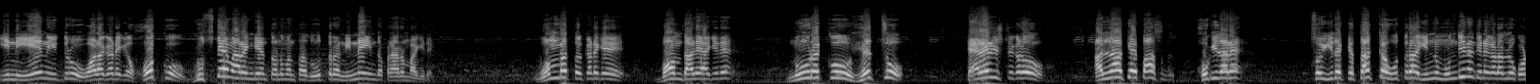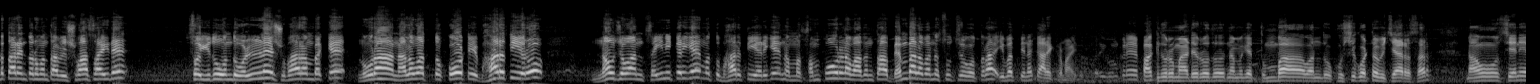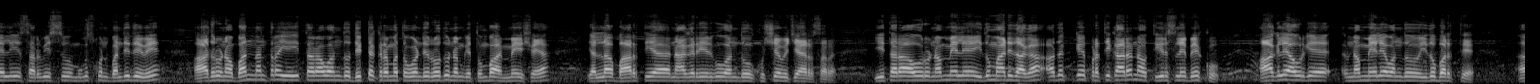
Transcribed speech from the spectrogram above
ಇನ್ನು ಏನಿದ್ರು ಒಳಗಡೆಗೆ ಹೊಕ್ಕು, ಗುಸ್ಕೆ ಮಾರಂಗೆ ಅಂತ ಅನ್ನುವಂಥದ್ದು ಉತ್ತರ ನಿನ್ನೆಯಿಂದ ಪ್ರಾರಂಭ ಆಗಿದೆ. ಒಂಬತ್ತು ಕಡೆಗೆ ಬಾಂಬ್ ದಾಳಿ ಆಗಿದೆ. ನೂರಕ್ಕೂ ಹೆಚ್ಚು ಟೆರರಿಸ್ಟ್ಗಳು ಅಲ್ಲಾಕೆ ಪಾಸ್ ಹೋಗಿದ್ದಾರೆ. ಸೊ ಇದಕ್ಕೆ ತಕ್ಕ ಉತ್ತರ ಇನ್ನು ಮುಂದಿನ ದಿನಗಳಲ್ಲೂ ಕೊಡ್ತಾರೆ ಅಂತ ವಿಶ್ವಾಸ ಇದೆ. ಸೊ ಇದು ಒಂದು ಒಳ್ಳೆ ಶುಭಾರಂಭಕ್ಕೆ ನೂರ ನಲವತ್ತು ಕೋಟಿ ಭಾರತೀಯರು ನೌಜವಾನ್ ಸೈನಿಕರಿಗೆ ಮತ್ತು ಭಾರತೀಯರಿಗೆ ನಮ್ಮ ಸಂಪೂರ್ಣವಾದಂತಹ ಬೆಂಬಲವನ್ನು ಸೂಚಿಸುವ ಇವತ್ತಿನ ಕಾರ್ಯಕ್ರಮ ಇದು. ಒಂದು ಕಡೆ ಪಾಕ್ ಮಾಡಿರೋದು ನಮಗೆ ತುಂಬ ಒಂದು ಖುಷಿ ಕೊಟ್ಟ ವಿಚಾರ ಸರ್. ನಾವು ಸೇನೆಯಲ್ಲಿ ಸರ್ವಿಸ್ ಮುಗಿಸ್ಕೊಂಡು ಬಂದಿದ್ದೀವಿ. ಆದರೂ ನಾವು ಬಂದ ನಂತರ ಈ ಥರ ಒಂದು ದಿಟ್ಟ ಕ್ರಮ ತಗೊಂಡಿರೋದು ನಮಗೆ ತುಂಬ ಹೆಮ್ಮೆ ವಿಷಯ. ಎಲ್ಲ ಭಾರತೀಯ ನಾಗರಿಕರಿಗೂ ಒಂದು ಖುಷಿಯ ವಿಚಾರ ಸರ್. ಈ ಥರ ಅವರು ನಮ್ಮ ಮೇಲೆ ಇದು ಮಾಡಿದಾಗ ಅದಕ್ಕೆ ಪ್ರತಿಕಾರ ನಾವು ತೀರಿಸಲೇಬೇಕು. ಆಗಲೇ ಅವ್ರಿಗೆ ನಮ್ಮ ಮೇಲೆ ಒಂದು ಇದು ಬರುತ್ತೆ.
